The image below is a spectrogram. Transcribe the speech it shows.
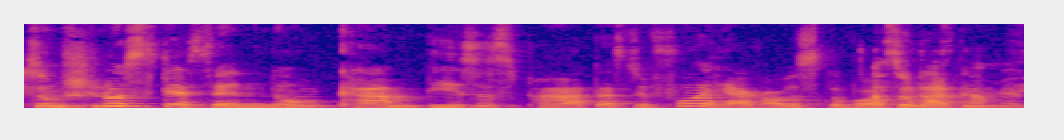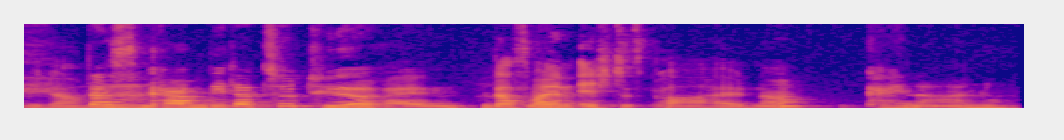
zum Schluss der Sendung kam dieses Paar, das sie vorher rausgeworfen Achso, das hatten, kam ja wieder. das Mhm. kam wieder zur Tür rein. Das war ein echtes Paar halt, ne? Keine Ahnung.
